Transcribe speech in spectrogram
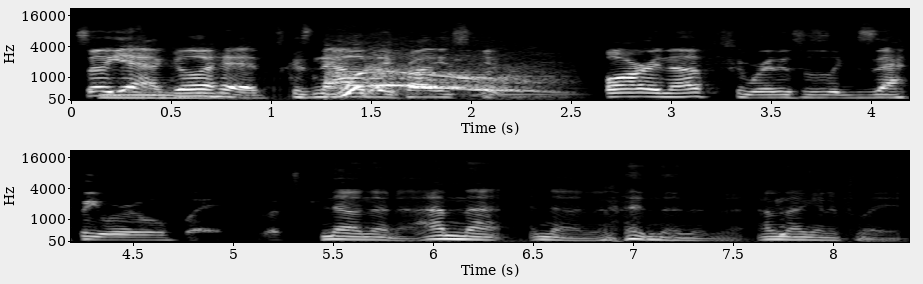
So yeah, go Mm. ahead, because now they probably skip far enough to where this is exactly where we'll play. Let's go. No, no, no. I'm not. No, no, no, no, no. no. I'm not gonna play it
